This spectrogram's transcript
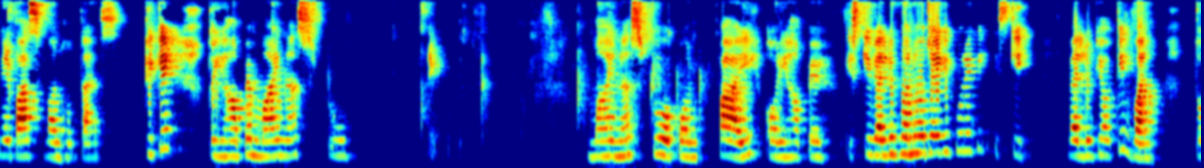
मेरे पास वन होता है। ठीक है? तो यहाँ पे minus two minus two upon pi और यहाँ पे इसकी वैल्यू वन हो जाएगी पूरे की। इसकी वैल्यू क्या होती है? वन तो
